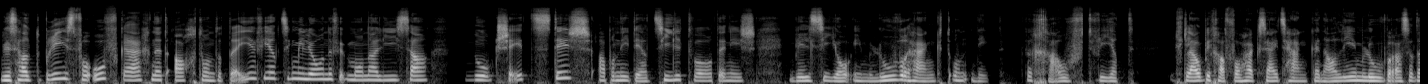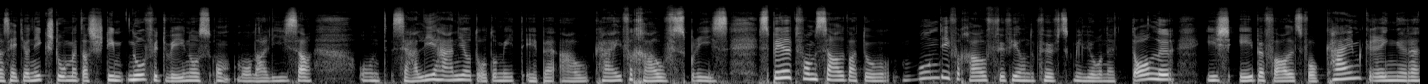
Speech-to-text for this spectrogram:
Weil es halt der Preis von aufgerechnet 843 Millionen für die Mona Lisa nur geschätzt ist, aber nicht erzielt worden ist, weil sie ja im Louvre hängt und nicht verkauft wird. Ich glaube, ich habe vorher gesagt, es hängen alle im Louvre. Also das hat ja nicht gestimmt, das stimmt nur für die Venus und die Mona Lisa. Und Sally haben ja damit eben auch keinen Verkaufspreis. Das Bild von Salvador Mundi, verkauft für 450 Millionen Dollar, ist ebenfalls von keinem geringeren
